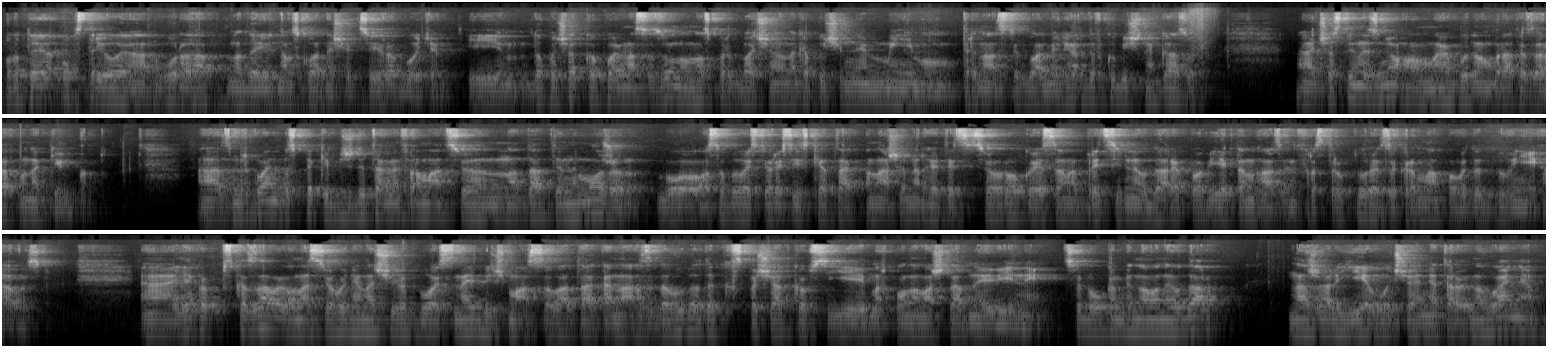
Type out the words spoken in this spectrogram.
Проте обстріли ворога надають нам складнощі в цій роботі. І до початку опалювального сезону у нас передбачено накопичення мінімум 13,2 мільярдів кубічних газу. Частини з нього ми будемо брати за рахунок імпорту. З міркувань безпеки більш детальну інформацію надати не можу, бо особливості російських атак по нашій енергетиці цього року є саме прицільні удари по об'єктам газоінфраструктури, зокрема по видобувній галузі. Як сказали, у нас сьогодні вночі відбулася найбільш масова атака на газодобуток з початку всієї повномасштабної війни. Це був комбінований удар. На жаль, є влучання та руйнування.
